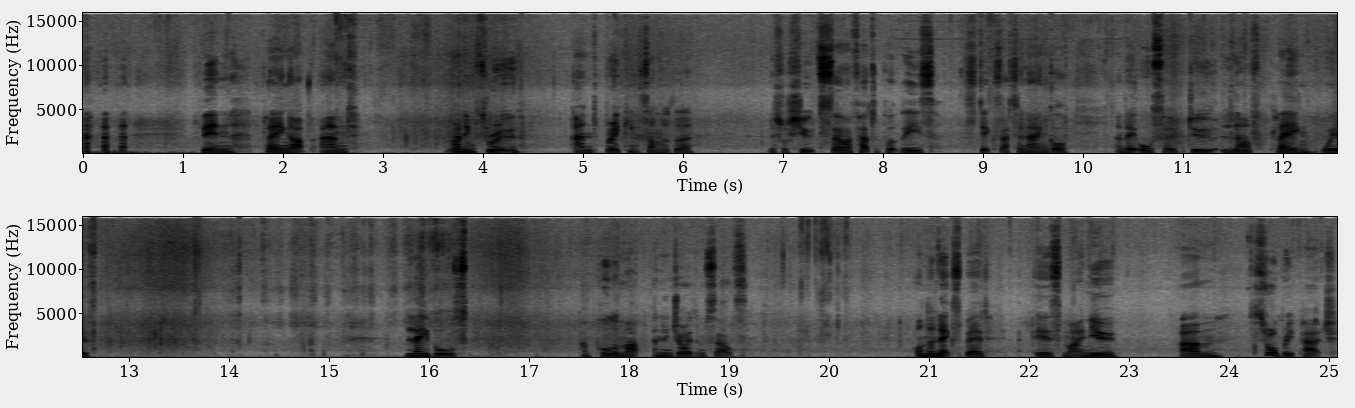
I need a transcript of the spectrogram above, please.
been playing up and running through and breaking some of the little shoots so I've had to put these sticks at an angle and they also do love playing with labels and pull them up and enjoy themselves. On the next bed is my new um, strawberry patch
